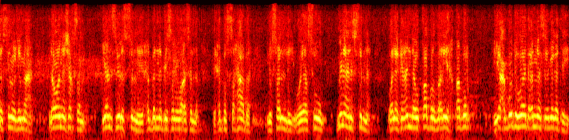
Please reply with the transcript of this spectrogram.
السنة والجماعة. لو أن شخصا ينسب إلى السنة يحب النبي صلى الله عليه وسلم يحب الصحابة يصلي ويصوم من أهل السنة ولكن عنده قبر ضريح قبر يعبده ويدعو الناس عبادته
